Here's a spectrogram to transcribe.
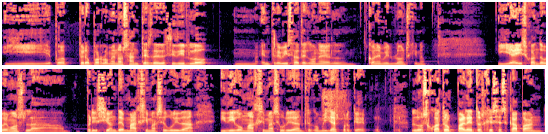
Y, por- pero por lo menos antes de decidirlo mm, entrevístate con el con Emil Blonsky, ¿no? Y ahí es cuando vemos la prisión de máxima seguridad y digo máxima seguridad entre comillas porque los cuatro paletos que se escapan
